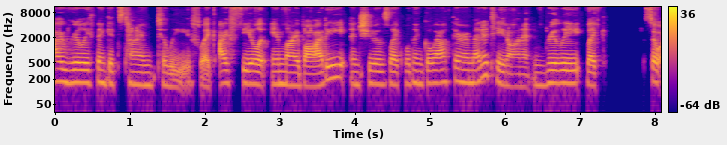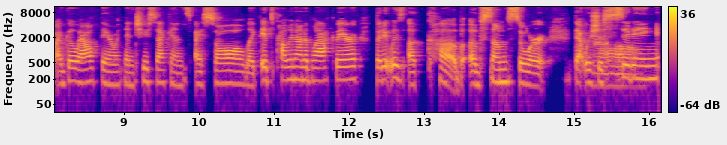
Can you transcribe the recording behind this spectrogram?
I really think it's time to leave. Like I feel it in my body. And she was like, well, then go out there and meditate on it and really like so I go out there and within two seconds, I saw like it's probably not a black bear, but it was a cub of some sort that was just sitting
